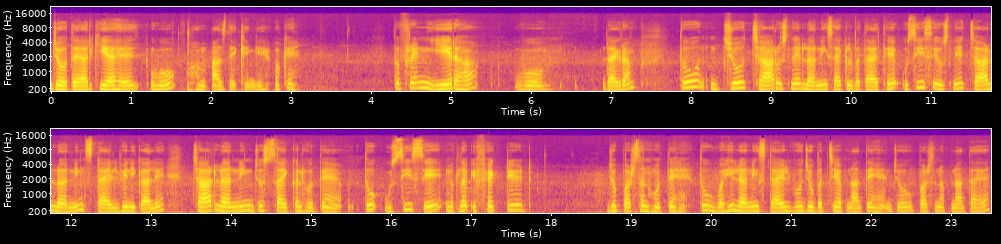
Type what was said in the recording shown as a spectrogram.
जो तैयार किया है वो हम आज देखेंगे ओके तो फ्रेंड ये रहा वो डायग्राम तो जो चार उसने लर्निंग साइकिल बताए थे, उसी से उसने चार लर्निंग स्टाइल भी निकाले। चार लर्निंग जो साइकिल होते हैं तो उसी से मतलब इफ़ेक्टेड जो पर्सन होते हैं तो वही लर्निंग स्टाइल वो जो बच्चे अपनाते हैं, जो पर्सन अपनाता है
